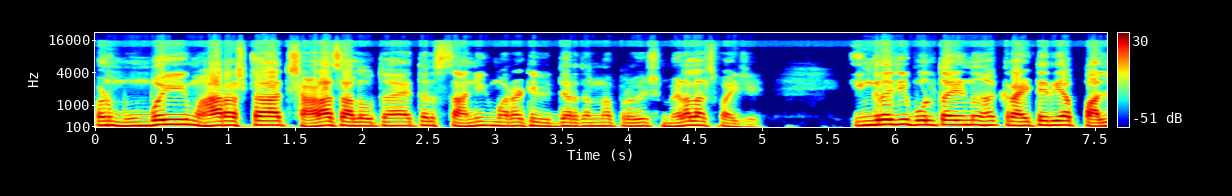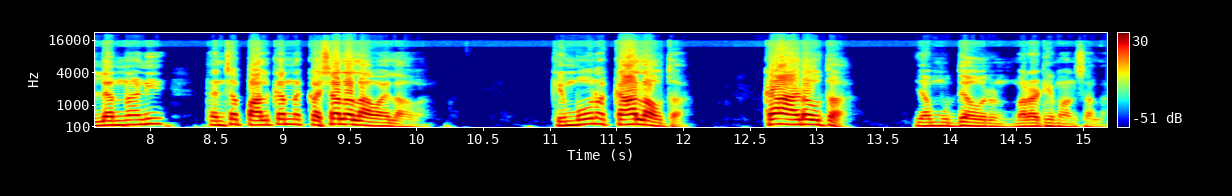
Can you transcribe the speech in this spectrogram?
पण मुंबई महाराष्ट्रात शाळा चालवताय तर स्थानिक मराठी विद्यार्थ्यांना प्रवेश मिळालाच पाहिजे. इंग्रजी बोलता येणं हा क्रायटेरिया पाल्यांना आणि त्यांच्या पालकांना कशाला लावायला हवा? किंबहुना का लावता? का अडवता? या मुद्द्यावरून मराठी माणसाला.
